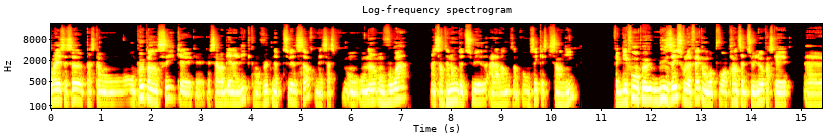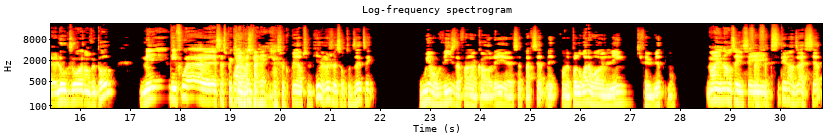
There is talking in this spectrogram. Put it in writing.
Oui, c'est ça, parce qu'on on peut penser que, que, que, ça va bien aller puis qu'on veut que notre tuile sorte, mais ça on, on, a, on voit un certain nombre de tuiles à l'avance, dans le fond, on sait qu'est-ce qui s'en vient. Fait que des fois, on peut miser sur le fait qu'on va pouvoir prendre cette tuile-là parce que euh, l'autre joueur n'en veut pas, mais des fois, euh, ça se peut qu'il Ouais, en on prenne se fait- pareil. On se fait couper l'herbe sur le pied, mais moi je vais surtout dire, tu sais, oui, on vise de faire un carré euh, 7 par 7, mais on n'a pas le droit d'avoir une ligne qui fait 8, là. Ouais, non, c'est... c'est... Fait, fait que si t'es rendu à 7,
